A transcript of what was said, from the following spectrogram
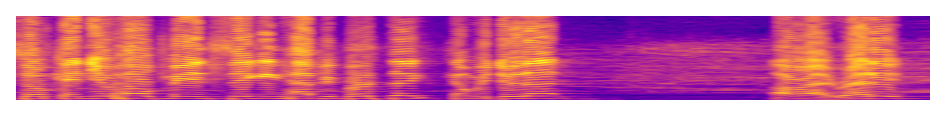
So can you help me in singing happy birthday? Can we do that? All right, ready?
